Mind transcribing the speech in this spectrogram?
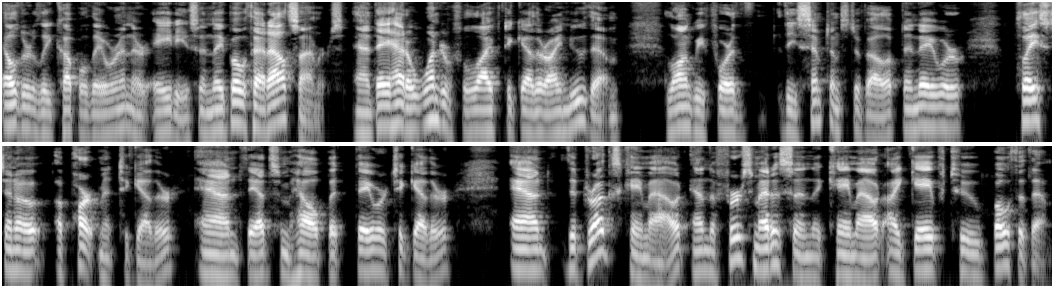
elderly couple. They were in their 80s, and they both had Alzheimer's, and they had a wonderful life together. I knew them long before these symptoms developed, and they were placed in a apartment together, and they had some help, but they were together. And the drugs came out, and the first medicine that came out, I gave to both of them.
